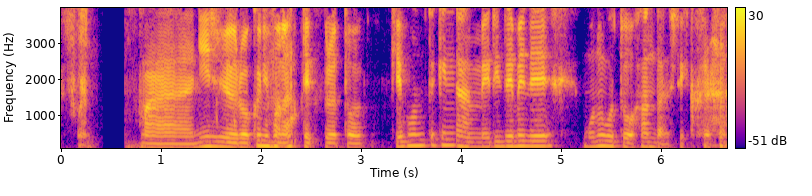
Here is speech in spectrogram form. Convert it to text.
そうまあ、26にもなってくると、基本的にはメリデメで物事を判断していくから、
